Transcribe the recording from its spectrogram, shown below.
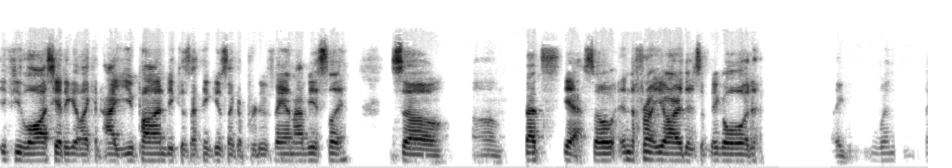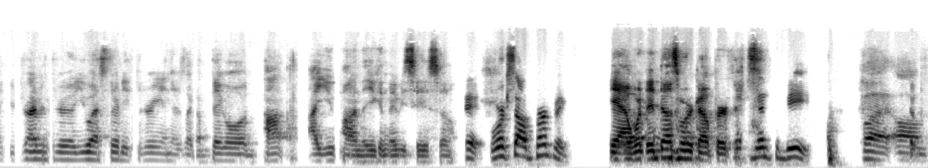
if you lost, you had to get like an IU pond because I think he was like a Purdue fan, obviously. So um, that's yeah. So in the front yard, there's a big old like when driving through a US 33 and there's like a big old pond, IU pond that you can maybe see. So It works out perfect. yeah, it does work out perfect. It's meant to be. But um,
